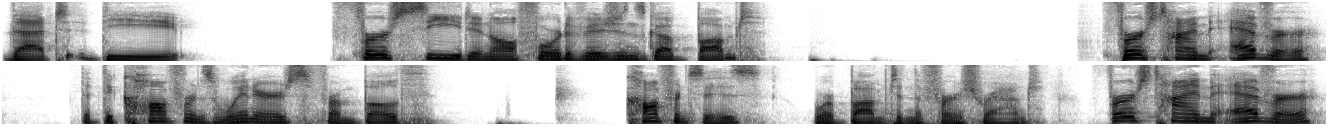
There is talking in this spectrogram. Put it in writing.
that the first seed in all four divisions got bumped. First time ever that the conference winners from both conferences were bumped in the first round. First time ever,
